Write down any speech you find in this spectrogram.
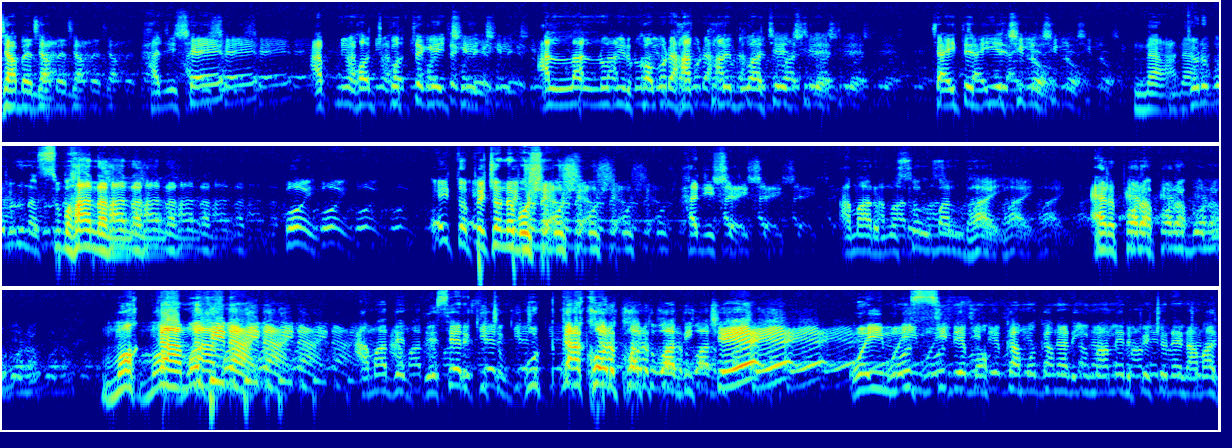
যাবে না। হাজি আপনি হজ করতে গিয়েছিলেন। আল্লাহ নবীর কবরে হাত তুলে দোয়া চেয়েছিলেন। চাইতে দিয়েছিল। না, জোরে বলুন না, সুবহানাল্লাহ। কই? এই তো পেছনে বসে বসে হাজি সাহেব, আমার মুসলমান ভাই, এরপর আপনি বলুন। Mecca Medina. আমাদের দেশের কিছু গুটকাখোর ফতোয়া দিচ্ছে। ওই মসজিদে মক্কা মদিনার ইমামের পেছনে নামাজ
